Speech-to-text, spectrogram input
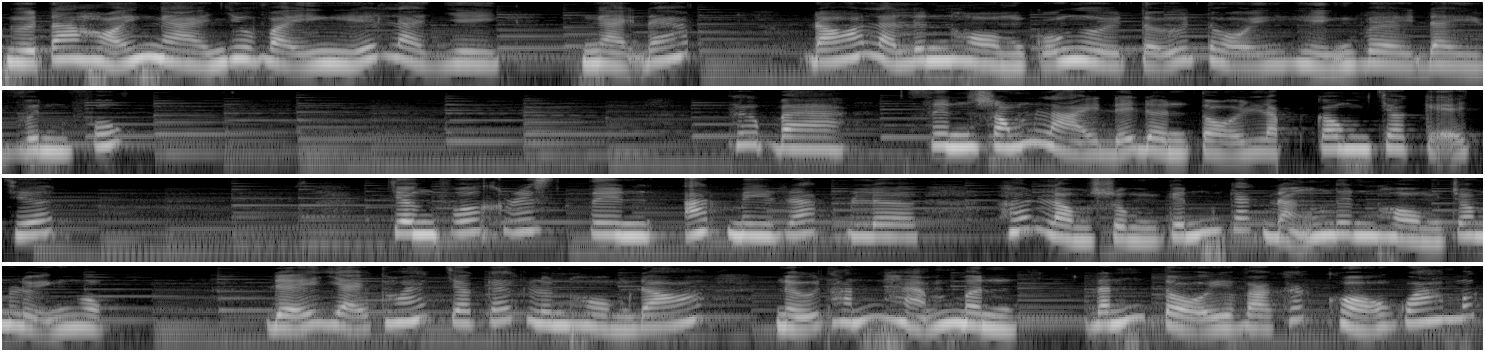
Người ta hỏi Ngài như vậy nghĩa là gì? Ngài đáp, đó là linh hồn của người tử tội hiện về đầy vinh phúc. Thứ ba, xin sống lại để đền tội lập công cho kẻ chết chân phước Christine Admirable hết lòng sùng kính các đẳng linh hồn trong luyện ngục. Để giải thoát cho các linh hồn đó, nữ thánh hãm mình, đánh tội và khắc khổ quá mức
